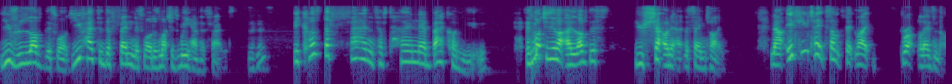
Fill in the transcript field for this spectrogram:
You've loved this world. You've had to defend this world as much as we have as fans. Mhm. Because the fans have turned their back on you, as much as you're like, I love this, you shat on it at the same time. Now, if you take something like Brock Lesnar,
